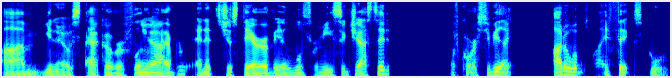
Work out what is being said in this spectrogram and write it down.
um, you know, Stack Overflow, Yeah. whatever, and it's just there available for me suggested, of course you'd be like, auto apply fix. Cool.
